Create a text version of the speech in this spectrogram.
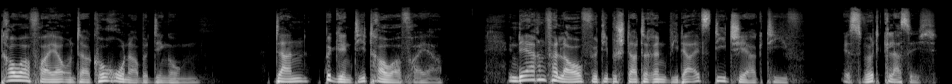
Trauerfeier unter Corona-Bedingungen. Dann beginnt die Trauerfeier. In deren Verlauf wird die Bestatterin wieder als DJ aktiv. Es wird klassisch.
